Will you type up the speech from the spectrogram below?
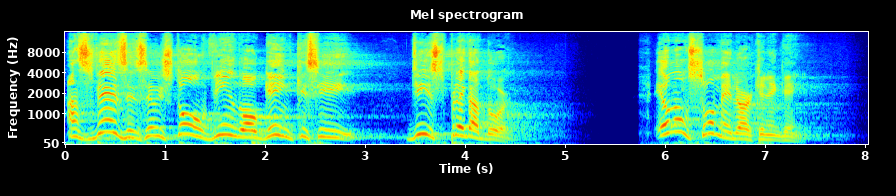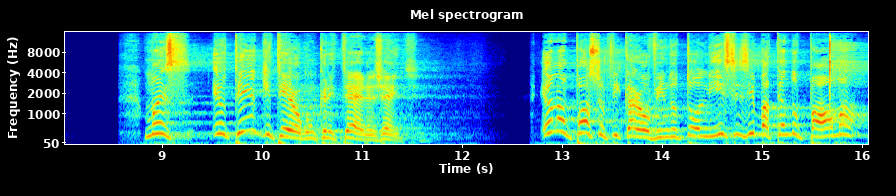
Às vezes eu estou ouvindo alguém que se diz pregador. Eu não sou melhor que ninguém. Mas eu tenho que ter algum critério, gente. Eu não posso ficar ouvindo tolices e batendo palma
